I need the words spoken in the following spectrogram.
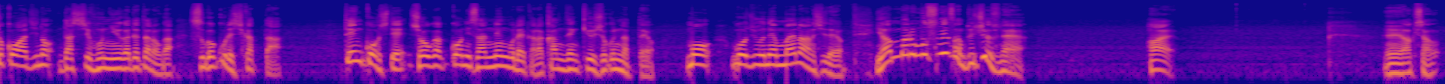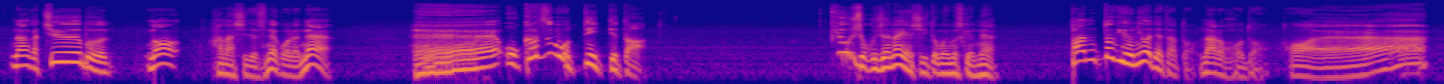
チョコ味の脱脂粉乳が出たのがすごく嬉しかった。転校して小学校23年ぐらいから完全給食になったよ。もう50年前の話だよ。やんばる娘さんと一緒ですね。はい。えー、あきさん。なんかチューブの話ですねこれね。へえおかず持って行ってた。給食じゃないやしと思いますけどね。パンと牛には出たと。なるほど。はい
